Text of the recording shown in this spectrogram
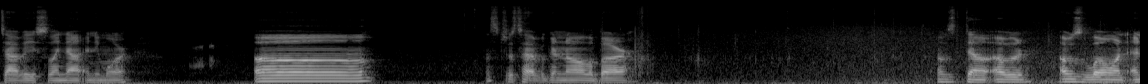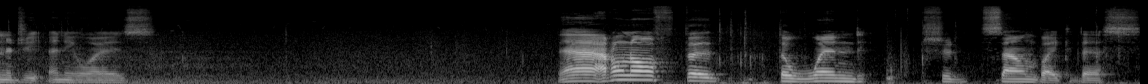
it's obviously not anymore. Uh, let's just have a granola bar. I was down. I was I was low on energy, anyways. Yeah, I don't know if the the wind should sound like this.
